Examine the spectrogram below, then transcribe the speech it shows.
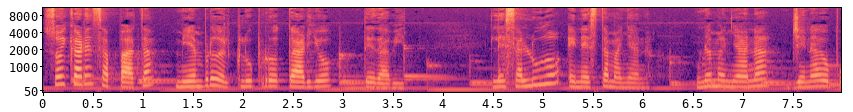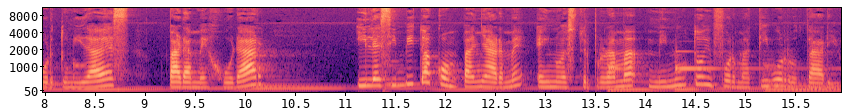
Soy Karen Zapata, miembro del Club Rotario de David. Les saludo en esta mañana, una mañana llena de oportunidades para mejorar y les invito a acompañarme en nuestro programa Minuto Informativo Rotario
